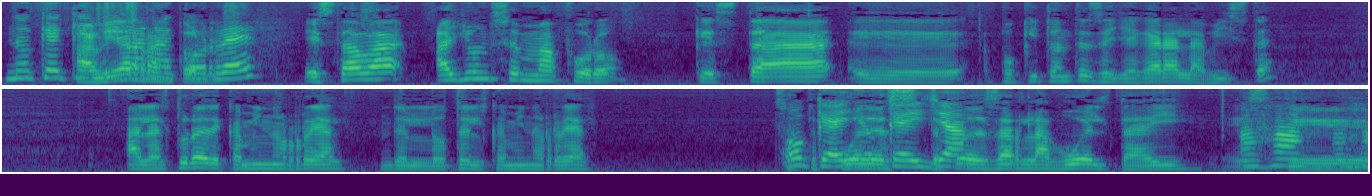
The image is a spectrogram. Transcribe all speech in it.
¿No que aquí Había iban a correr? Estaba, hay un semáforo que está eh, poquito antes de llegar a la vista, a la altura de Camino Real, del Hotel Camino Real. O te puedes, te puedes dar la vuelta ahí. este,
